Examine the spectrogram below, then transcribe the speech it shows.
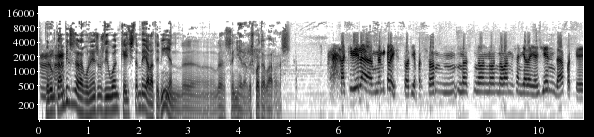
Però en Mhm. canvi els aragonesos diuen que ells també ja la tenien, eh, la senyera, les quatre barres. Aquí ve la, una mica la història, per això no, no, no, no va més enllà de llegenda, perquè,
